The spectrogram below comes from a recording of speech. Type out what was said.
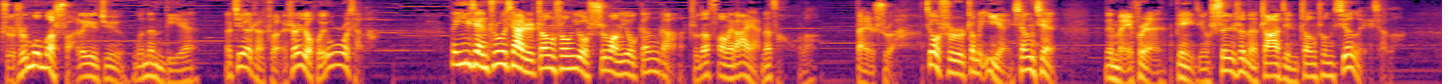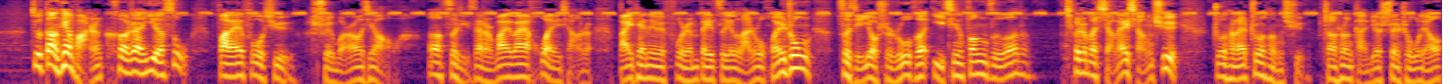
只是默默甩了一句“我嫩爹”，接着转身就回屋去了。那一见之下，这张生又失望又尴尬，只得扫眉大眼的走了。但是啊，就是这么一眼相见，那美妇人便已经深深的扎进张生心里去了。就当天晚上客栈夜宿，翻来覆去睡不着觉啊，呃，自己在那歪歪幻想着白天那位妇人被自己揽入怀中，自己又是如何一亲芳泽呢？就这么想来想去，折腾来折腾去，张生感觉甚是无聊，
